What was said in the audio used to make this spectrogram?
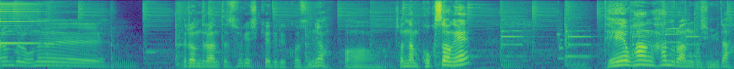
여러분들 오늘 여러분들한테 소개시켜 드릴 곳은요 어, 전남 곡성의 대황한우라는 곳입니다.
